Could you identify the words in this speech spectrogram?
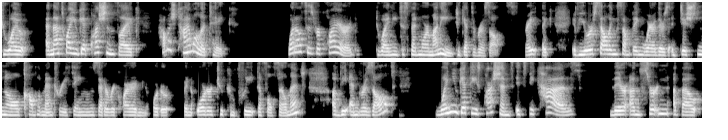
Do I? And that's why you get questions like, how much time will it take? What else is required? do I need to spend more money to get the results? Right? Like if you're selling something where there's additional complementary things that are required in order in order to complete the fulfillment of the end result, when you get these questions, it's because they're uncertain about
